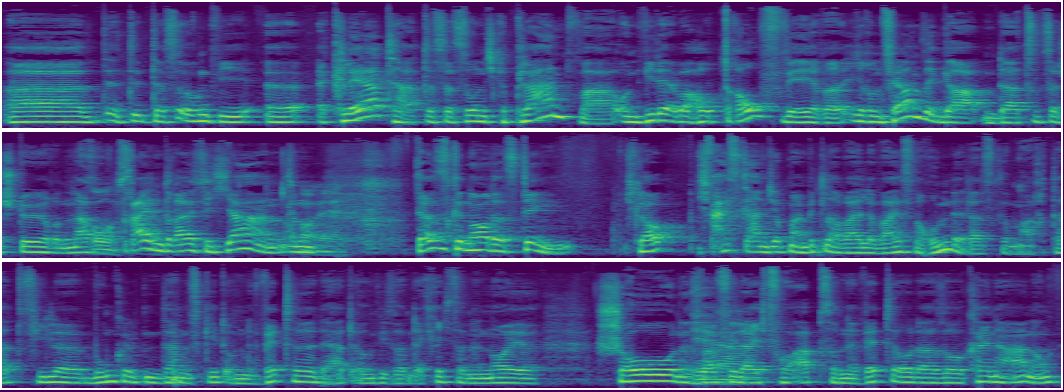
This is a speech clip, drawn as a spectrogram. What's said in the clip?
das irgendwie äh, erklärt hat, dass das so nicht geplant war und wie der überhaupt drauf wäre, ihren Fernsehgarten da zu zerstören nach Groß. 33 Jahren. Toll. Und das ist genau das Ding. Ich glaube, ich weiß gar nicht, ob man mittlerweile weiß, warum der das gemacht hat. Viele bunkelten dann, es geht um eine Wette, der hat irgendwie so, der kriegt so eine neue Show und es ja. war vielleicht vorab so eine Wette oder so, keine Ahnung.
